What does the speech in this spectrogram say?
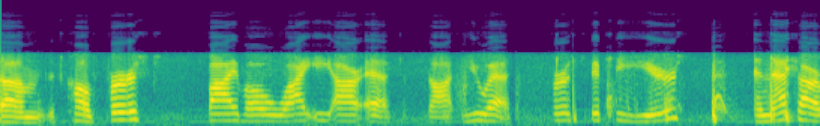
um, it's called first five o y e r s dot u s first fifty years, and that's our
